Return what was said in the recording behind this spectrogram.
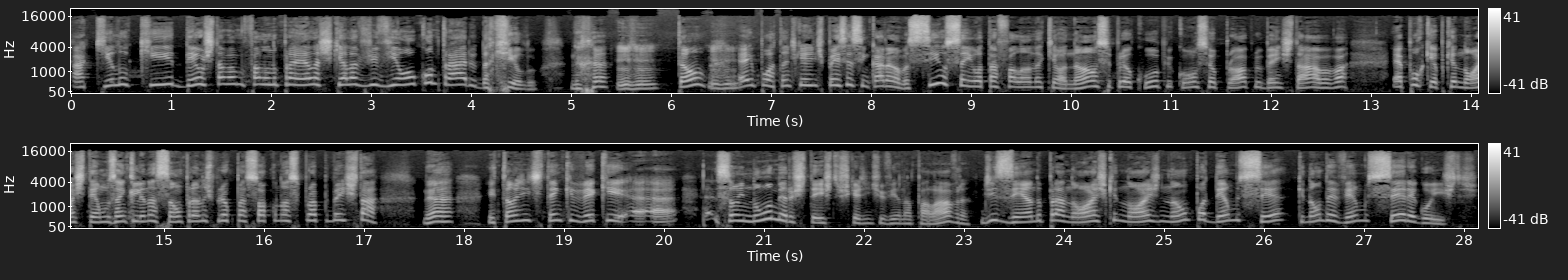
aquilo que Deus estava falando para elas que elas viviam ao contrário daquilo. Né? Uhum. Então, uhum. é importante que a gente pense assim, caramba, se o Senhor está falando aqui, ó, não se preocupe com o seu próprio bem-estar, é por quê? Porque nós temos a inclinação para nos preocupar só com o nosso próprio bem-estar, né? Então a gente tem que ver que é, é são inúmeros textos que a gente vê na palavra dizendo para nós que nós não podemos ser, que não devemos ser egoístas,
